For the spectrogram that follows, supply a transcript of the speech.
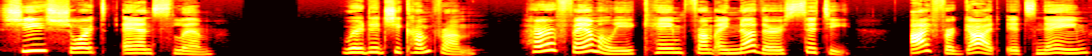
she's short and slim. Where did she come from? Her family came from another city. I forgot its name.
